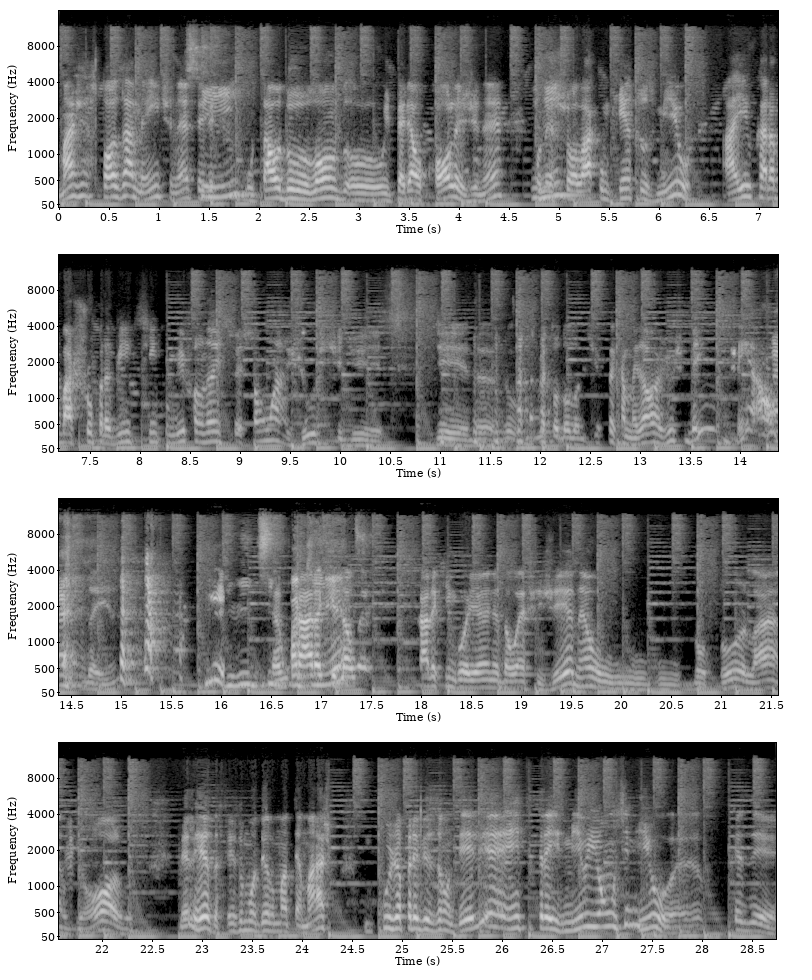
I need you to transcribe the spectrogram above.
majestosamente, né? Teve o tal do London, o Imperial College, né? Começou uhum. lá com 500 mil, aí o cara baixou para 25 mil, falando, não, isso é só um ajuste de, de, de do, da metodologia. Falei, mas é um ajuste bem, bem alto é. isso daí, né? 25 é o cara que dá o cara aqui em Goiânia da UFG, né? O, o, doutor lá, o biólogo, beleza, fez o um modelo matemático, cuja previsão dele é entre 3 mil e 11 mil. É, quer dizer,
